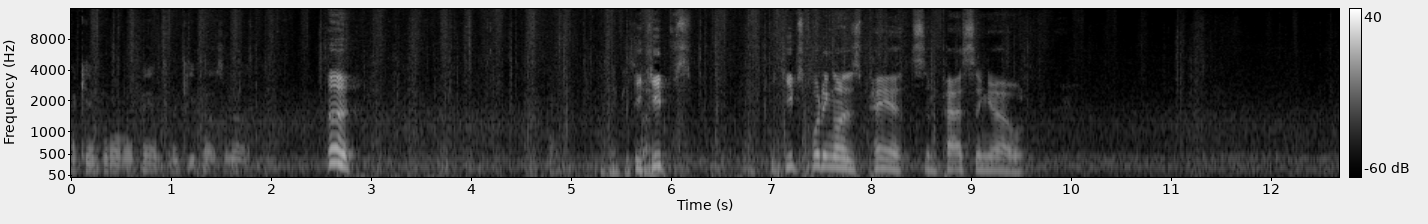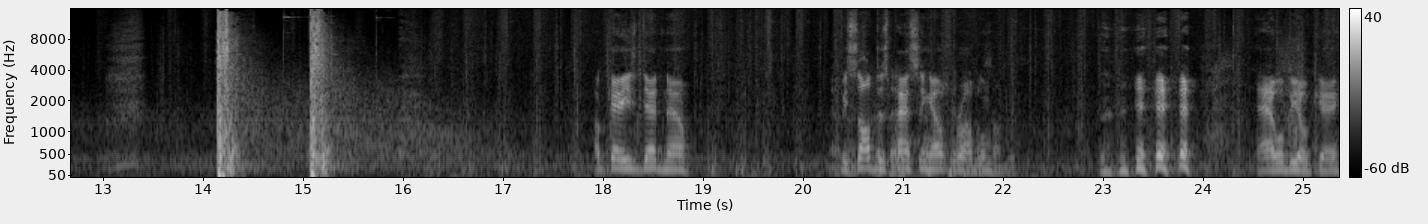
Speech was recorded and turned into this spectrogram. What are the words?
I can't put on my pants and I keep passing out. Huh, I think he's he fine. keeps he keeps putting on his pants and passing out. Okay, he's dead now. Yeah, we solved this passing out shit ton of problem. yeah, we'll be okay.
